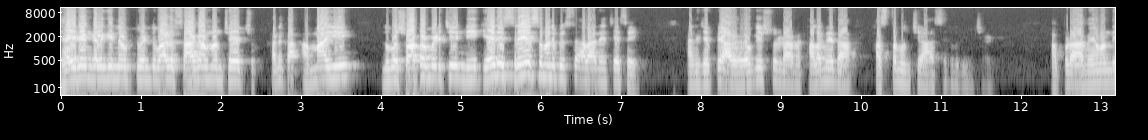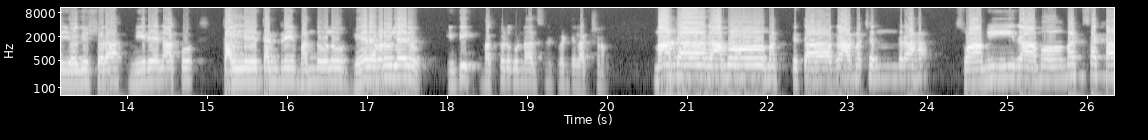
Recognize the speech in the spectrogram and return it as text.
ధైర్యం కలిగినటువంటి వాళ్ళు సాగమనం చేయొచ్చు. కనుక అమ్మాయి నువ్వు శోకం విడిచి నీకేది శ్రేయస్సం అనిపిస్తే అలానే చేసేయి అని చెప్పి ఆ యోగేశ్వరుడు ఆమె తల మీద హస్తం ఉంచి ఆశీర్వదించాడు. అప్పుడు ఆమె ఏమంది యోగేశ్వర మీరే నాకు తల్లి తండ్రి బంధువులు వేరెవరూ లేరు. ఇది భక్తుడికి ఉండాల్సినటువంటి లక్షణం. మాతా రామో మత్పిత రామచంద్ర స్వామి రామో మత్సఖా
